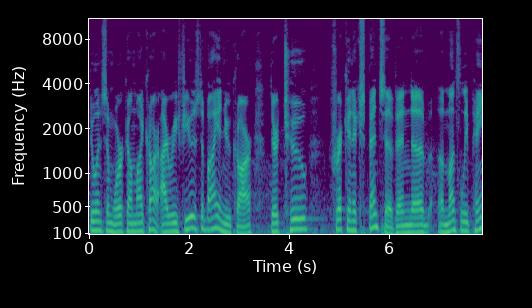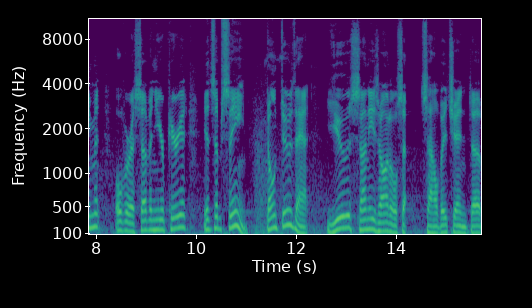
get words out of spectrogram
doing some work on my car. I refuse to buy a new car. They're too frickin' expensive, and uh, a monthly payment over a seven year period, it's obscene. Don't do that. Use Sonny's Auto Salvage and uh,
